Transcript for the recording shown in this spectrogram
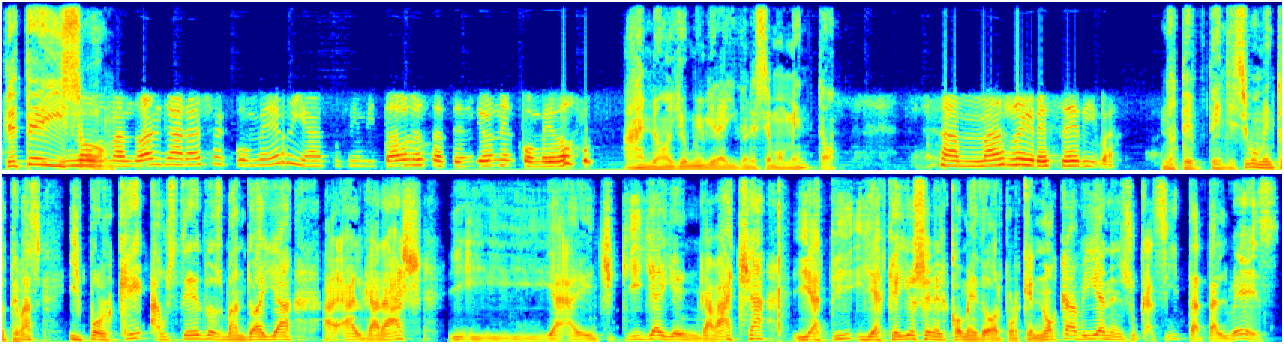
¿Qué te hizo? Nos mandó al garage a comer y a sus invitados los atendió en el comedor. Ah, no, yo me hubiera ido en ese momento. Jamás regresé, Diva. No te, en ese momento te vas. ¿Y por qué a ustedes los mandó allá a- al garage y, y- y a- en Chiquilla y en Gabacha y a ti y a aquellos en el comedor? Porque no cabían en su casita, tal vez.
